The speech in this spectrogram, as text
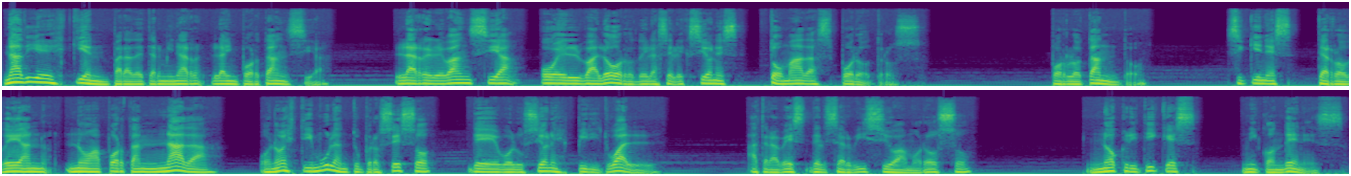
Nadie es quien para determinar la importancia, la relevancia o el valor de las elecciones tomadas por otros. Por lo tanto, si quienes te rodean no aportan nada o no estimulan tu proceso de evolución espiritual a través del servicio amoroso, no critiques ni condenes.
